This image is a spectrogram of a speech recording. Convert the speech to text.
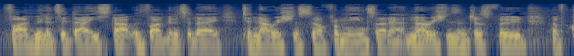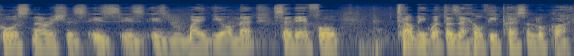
five minutes a day, start with five minutes a day to nourish yourself from the inside out. Nourish isn't just food. Of course, nourish is, is, is, is way beyond that. So therefore, tell me, what does a healthy person look like?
